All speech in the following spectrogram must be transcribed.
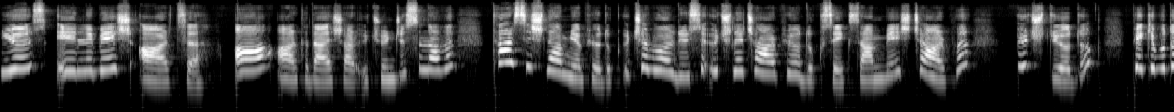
155 artı A arkadaşlar 3. sınavı ters işlem yapıyorduk. 3'e böldüyse 3 ile çarpıyorduk. 85 çarpı 3 diyorduk. Peki bu da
